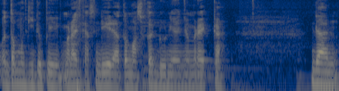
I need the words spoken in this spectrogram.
untuk menghidupi mereka sendiri atau masuk ke dunianya mereka. Dan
